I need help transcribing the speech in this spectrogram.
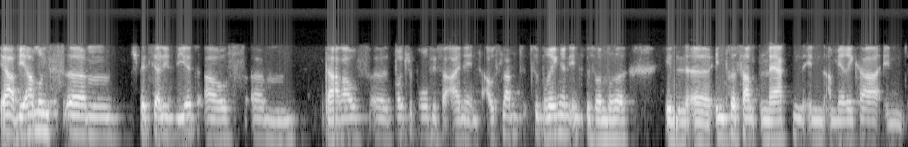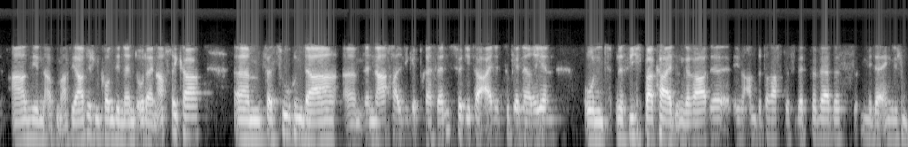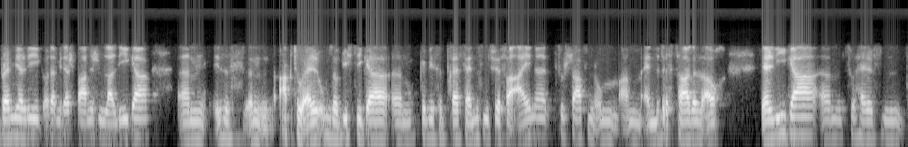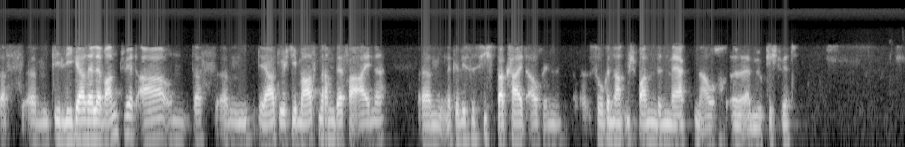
Ja, wir haben uns ähm, spezialisiert auf ähm, darauf, äh, deutsche Profivereine ins Ausland zu bringen, insbesondere in äh, interessanten Märkten in Amerika, in Asien, auf dem asiatischen Kontinent oder in Afrika, ähm, versuchen da ähm, eine nachhaltige Präsenz für die Vereine zu generieren und eine Sichtbarkeit. Und gerade im Anbetracht des Wettbewerbs mit der englischen Premier League oder mit der spanischen La Liga ähm, ist es ähm, aktuell umso wichtiger, ähm, gewisse Präsenzen für Vereine zu schaffen, um am Ende des Tages auch der Liga ähm, zu helfen, dass ähm, die Liga relevant wird, a, und dass ähm, ja durch die Maßnahmen der Vereine eine gewisse Sichtbarkeit auch in sogenannten spannenden Märkten auch äh, ermöglicht wird.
